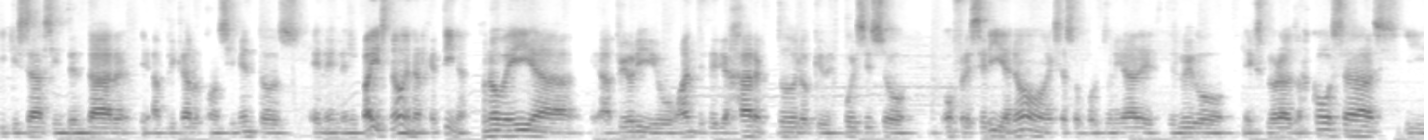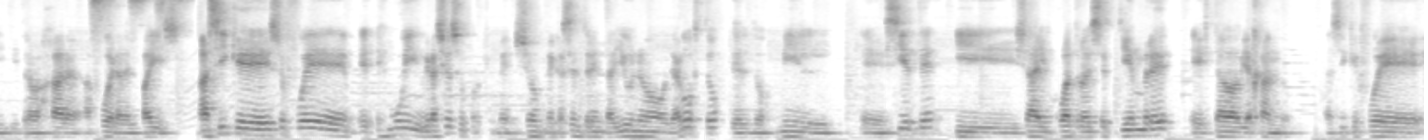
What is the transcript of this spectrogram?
y quizás intentar eh, aplicar los conocimientos en, el país, ¿no? en Argentina. No veía a priori o antes de viajar todo lo que después eso ofrecería, ¿no? esas oportunidades de luego explorar otras cosas y, trabajar afuera del país. Así que eso fue, e, es muy gracioso porque yo me casé el 31 de agosto del 2007 y ya el 4 de septiembre estaba viajando. Así que fue,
